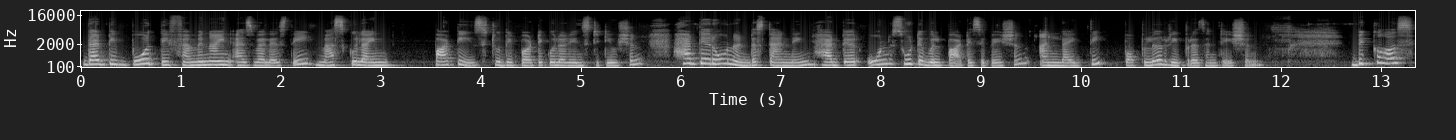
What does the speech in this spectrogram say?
that the, both the feminine as well as the masculine parties to the particular institution had their own understanding, had their own suitable participation, unlike the popular representation because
